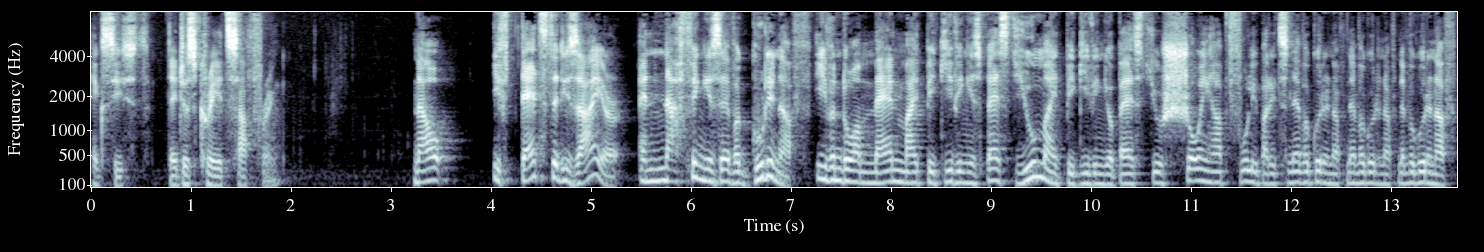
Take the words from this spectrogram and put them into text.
exist. They just create suffering. Now, if that's the desire and nothing is ever good enough, even though a man might be giving his best, you might be giving your best, you're showing up fully, but it's never good enough, never good enough, never good enough.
